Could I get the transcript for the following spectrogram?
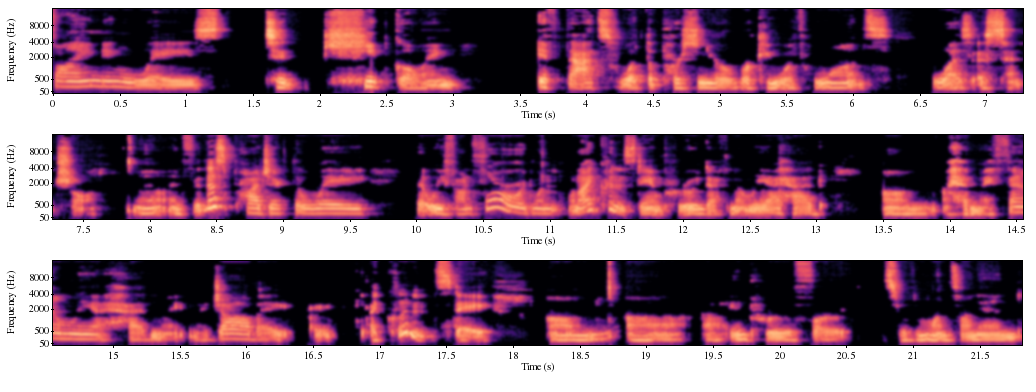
finding ways to keep going, if that's what the person you're working with wants, was essential. Uh, and for this project, the way that we found forward when when I couldn't stay in Peru indefinitely, I had um, I had my family, I had my, my job. I, I, I couldn't stay um, uh, uh, in Peru for sort of months on end.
